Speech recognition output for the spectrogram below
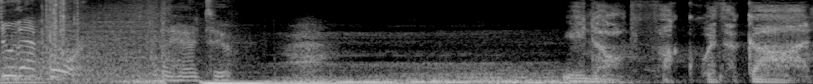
You do that for? I had to. You don't fuck with a god.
